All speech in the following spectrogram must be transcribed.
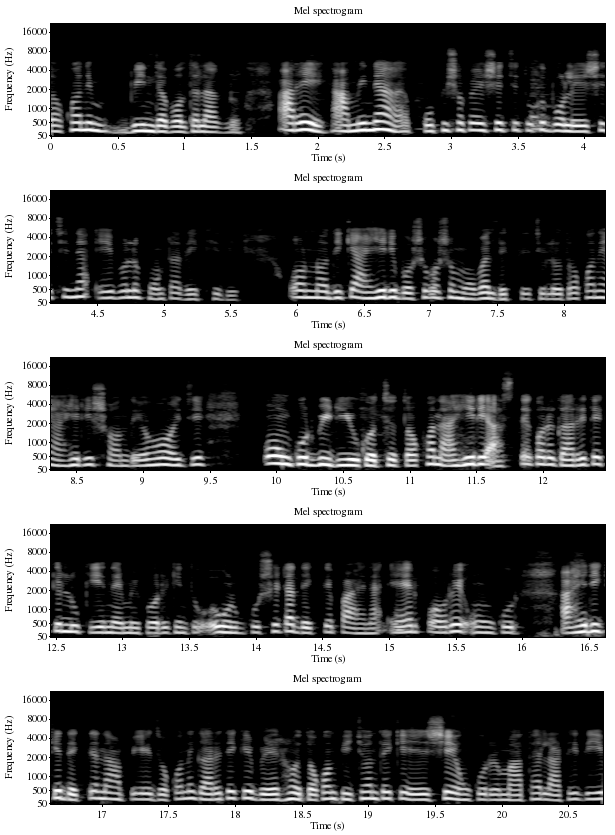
তখনই বিন্দা বলতে লাগল, আরে, আমি না কফি শপে এসেছি, তোকে বলে এসেছি না? এই বলে ফোনটা রেখে দিই। অন্যদিকে আহিরি বসে বসে মোবাইল দেখতেছিল। তখনই আহিরির সন্দেহ হয় যে, অঙ্কুর ভিডিও করছে। তখন আহিরি আস্তে করে গাড়ি থেকে লুকিয়ে নেমে পড়ে, কিন্তু অঙ্কুর সেটা দেখতে পায় না। এরপরে অঙ্কুর আহিরিকে দেখতে না পেয়ে যখনই গাড়ি থেকে বের হয়, তখন পিছন থেকে এসে অঙ্কুরের মাথায় লাঠি দিয়ে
